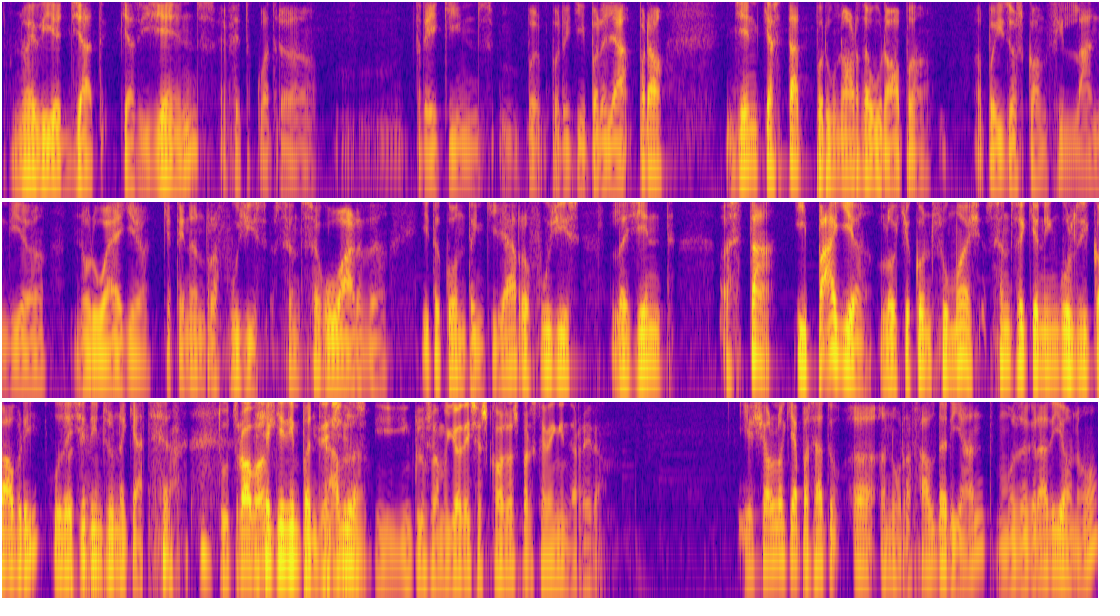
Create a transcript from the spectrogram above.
no he viatjat quasi gens, he fet quatre trekkings per, per aquí i per allà, però gent que ha estat per un nord d'Europa, a països com Finlàndia, Noruega, que tenen refugis sense guarda i te compten que allà refugis la gent està i paga el que consumeix sense que ningú els hi cobri, ho deixa dins una catxa. Tu trobes... Això és impensable. I, deixes, i inclús millor deixes coses perquè venguin darrere. I això és el que ha passat uh, en el Rafal d'Ariant, mos agradi o no.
